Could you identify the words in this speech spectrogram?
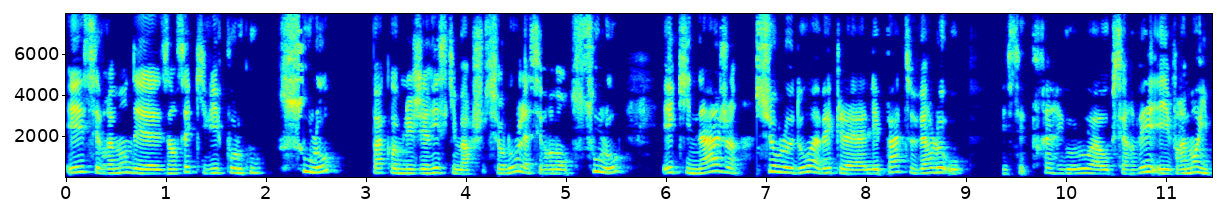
Et c'est vraiment des insectes qui vivent pour le coup sous l'eau, pas comme les gérisses qui marchent sur l'eau, là c'est vraiment sous l'eau et qui nagent sur le dos avec les pattes vers le haut. Et c'est très rigolo à observer et vraiment ils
